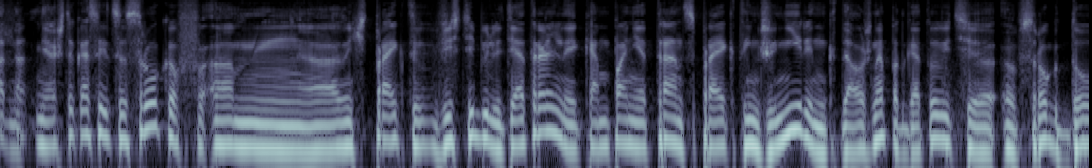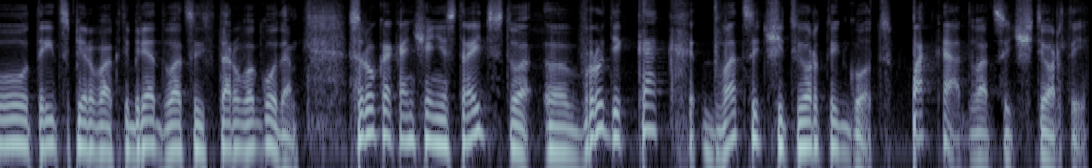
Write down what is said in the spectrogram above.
Ладно, э, что касается сроков, эм, э, значит, проект вестибюля театральной компания Транспроект Инжиниринг должна подготовить в срок до 31 октября 2022 года. Срок окончания строительства вроде как 24 год. Пока 24 24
